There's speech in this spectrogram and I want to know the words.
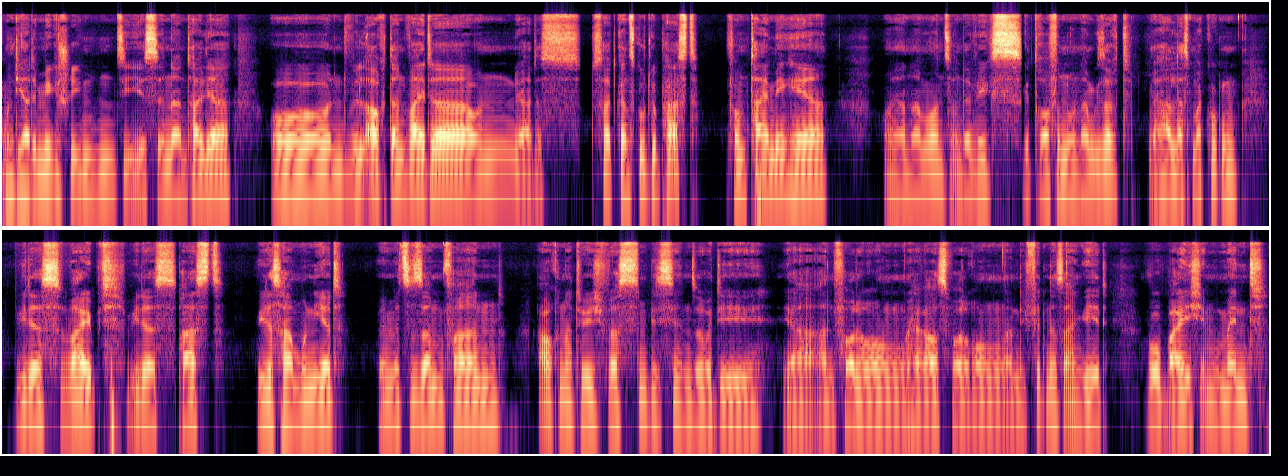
Und die hatte mir geschrieben, sie ist in Antalya und will auch dann weiter. Und ja, das, das hat ganz gut gepasst vom Timing her. Und dann haben wir uns unterwegs getroffen und haben gesagt, ja, lass mal gucken, wie das vibet, wie das passt wie das harmoniert, wenn wir zusammenfahren. Auch natürlich, was ein bisschen so die ja, Anforderungen, Herausforderungen an die Fitness angeht. Wobei ich im Moment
